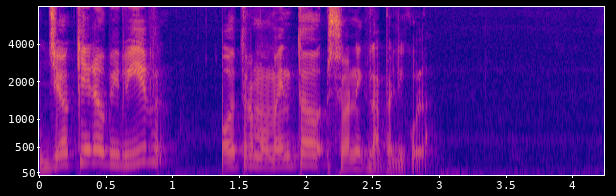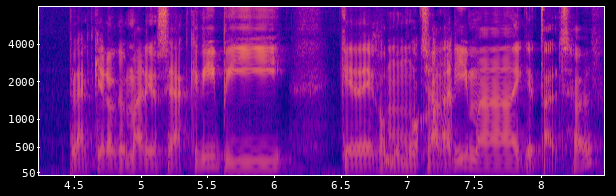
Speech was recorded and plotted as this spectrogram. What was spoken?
yo quiero vivir otro momento Sonic la película. En plan, quiero que Mario sea creepy, que dé como mucha grima y que tal, ¿sabes?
